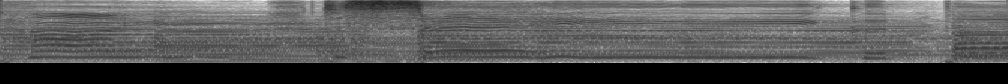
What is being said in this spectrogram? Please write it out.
time to say goodbye.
